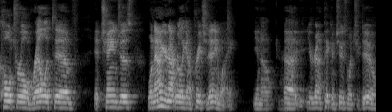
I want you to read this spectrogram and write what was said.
cultural, relative, it changes. Well, now you're not really going to preach it anyway. You know, uh, you're going to pick and choose what you do.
